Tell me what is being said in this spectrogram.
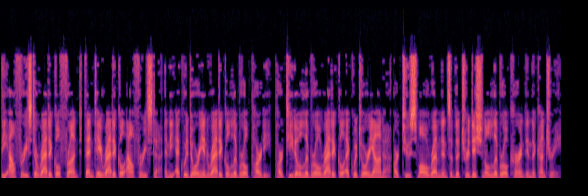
The Alfarista Radical Front Frente Radical Alfarista and the Ecuadorian Radical Liberal Party Partido Liberal Radical Ecuatoriano are two small remnants of the traditional liberal current in the country.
